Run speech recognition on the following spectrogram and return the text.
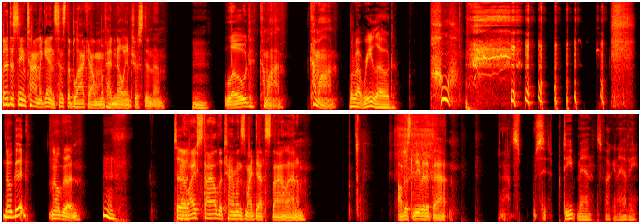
But at the same time, again, since the Black album, I've had no interest in them. Hmm. Load, come on, come on. What about Reload? No good. No good. my So lifestyle determines my death style, Adam. I'll just leave it at that. it's, it's deep, man. It's fucking heavy.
